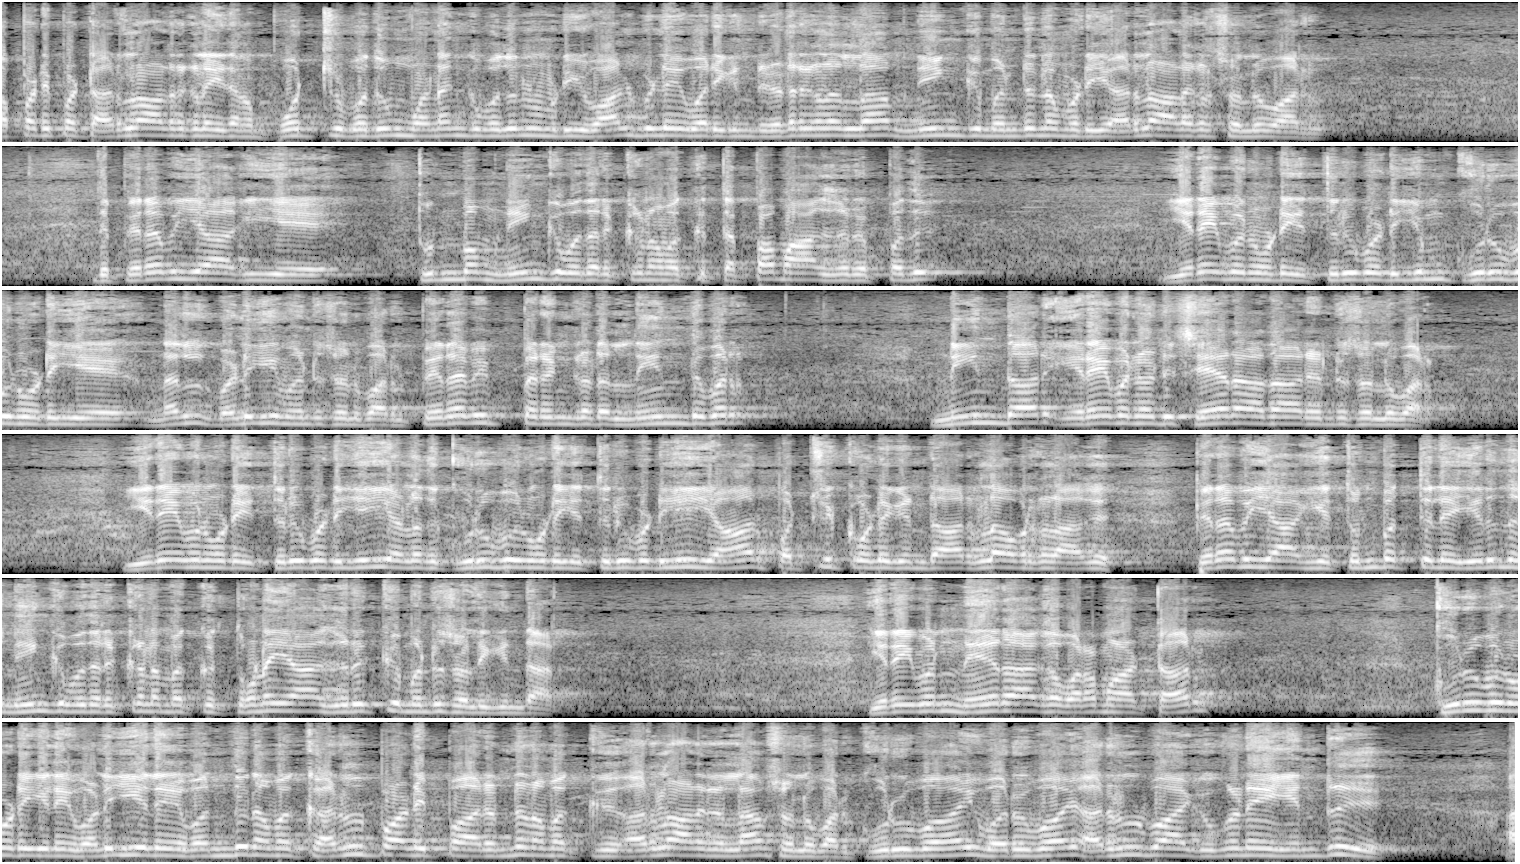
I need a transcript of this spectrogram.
அப்படிப்பட்ட அருளாளர்களை நாம் போற்றுவதும் வணங்குவதும் நம்முடைய வாழ்விலே வருகின்ற இடர்களெல்லாம் நீங்கும் என்று நம்முடைய அருளாளர்கள் சொல்லுவார்கள். இந்த பிறவியாகிய துன்பம் நீங்குவதற்கு நமக்கு தெப்பமாக இருப்பது இறைவனுடைய திருவடியும் குருவனுடைய நல் வழியும் என்று சொல்வார் பிறவி பெருங்கடல் நீந்துவர் நீந்தார் இறைவனடி சேராதார் என்று சொல்லுவார். இறைவனுடைய திருவடியை அல்லது குருவனுடைய திருவடியை யார் பற்றி கொள்ளுகின்றார்களோ அவர்களாக பிறவியாகிய துன்பத்திலே இருந்து நீங்குவதற்கு நமக்கு துணையாக இருக்கும் என்று சொல்லுகின்றார். இறைவன் நேராக வரமாட்டார். குருவனுடைய வழியிலே வந்து நமக்கு அருள் பாலிப்பார் என்று நமக்கு அருளாளர்கள் எல்லாம் சொல்லுவார். குருவாய் வருவாய் அருள்வாய் குகனே என்று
